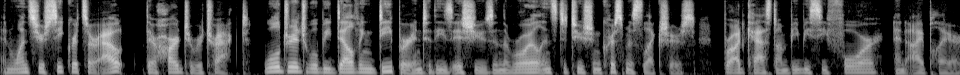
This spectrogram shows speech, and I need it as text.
and once your secrets are out, they're hard to retract. Wooldridge will be delving deeper into these issues in the Royal Institution Christmas Lectures, broadcast on BBC4 and iPlayer.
